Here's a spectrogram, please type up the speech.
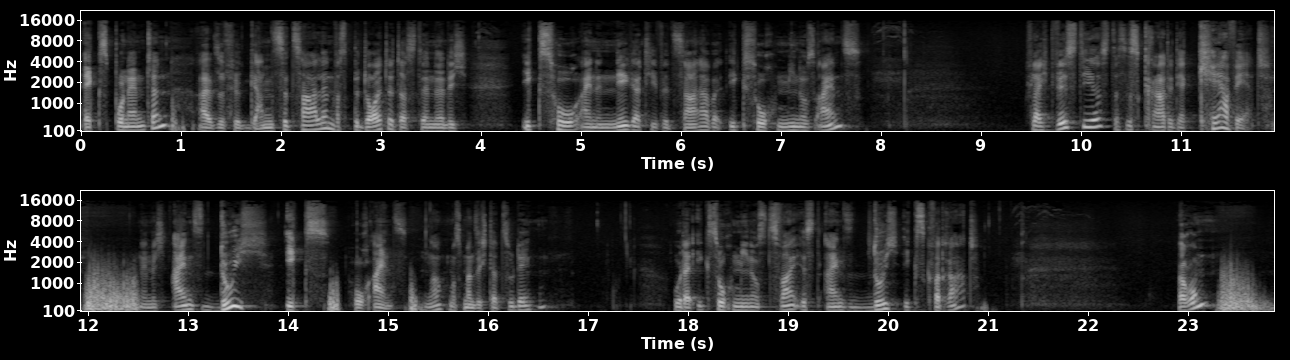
Exponenten, also für ganze Zahlen. Was bedeutet das denn, wenn ich x hoch eine negative Zahl habe, x hoch minus 1? Vielleicht wisst ihr es, das ist gerade der Kehrwert, nämlich 1 durch x hoch 1. Ne, muss man sich dazu denken oder x hoch minus 2 ist 1 durch x Quadrat. Warum?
